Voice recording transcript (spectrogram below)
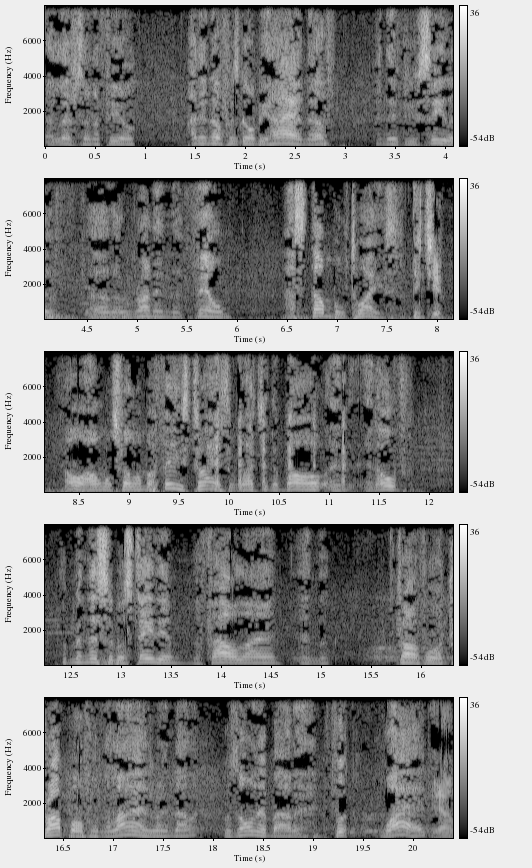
uh, left center field. I didn't know if it was going to be high enough. And if you see the uh, the run in the film, I stumbled twice. Did you? Oh, I almost fell on my face twice watching the ball and, and over the Municipal Stadium, the foul line and the start for a drop off on the lines right now was only about a foot wide. Yeah.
